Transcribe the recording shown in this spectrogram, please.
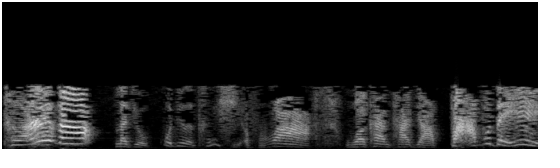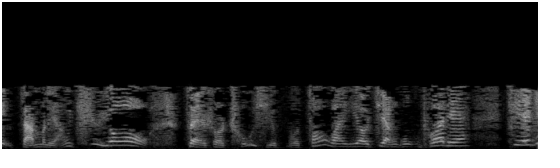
疼儿子。那就固定的疼媳妇啊！我看他家巴不得咱们俩去哟。再说丑媳妇早晚也要见公婆的，姐姐，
